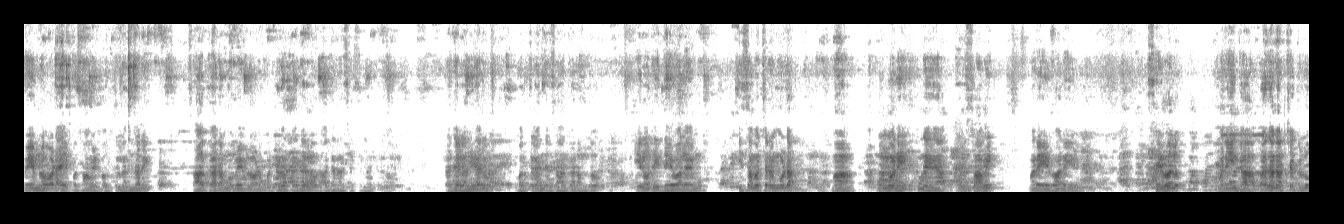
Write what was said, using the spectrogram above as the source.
వేములవాడ అయ్యప్ప స్వామి భక్తులందరి సహకారము వేములవాడ పట్టణ ప్రజలు రాజనరసింహ ప్రజలందరూ భక్తులందరి సహకారంతో ఈరోజు ఈ దేవాలయము. ఈ సంవత్సరం కూడా మా మొంగోని పుణ్యయ్య గురుస్వామి మరి వారి సేవలు మరి ఇంకా ప్రధాన అర్చకులు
